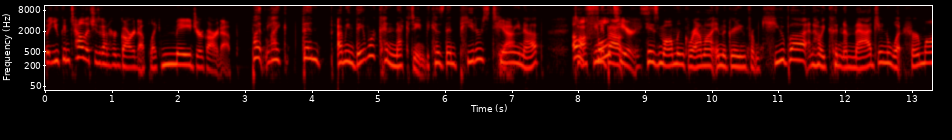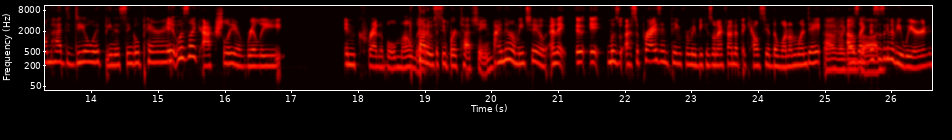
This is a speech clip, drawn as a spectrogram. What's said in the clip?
But you can tell that she's got her guard up, like major guard up. But like then I mean they were connecting because then Peter's tearing up Oh, talking full about tears. his mom and grandma immigrating from Cuba and how he couldn't imagine what her mom had to deal with being a single parent. It was like actually a really incredible moment. I thought it was super touching. I know, me too. And it, it it was a surprising thing for me because when I found out that Kelsey had the one on one date, I was like, I was oh, like, this is gonna be weird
